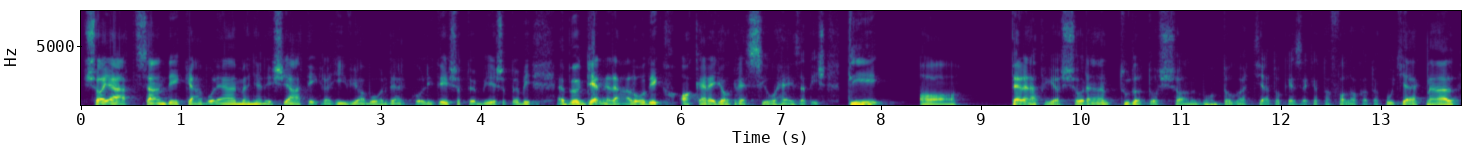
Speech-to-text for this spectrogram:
saját szándékából elmenjen és játékra hívja a border collie és a többi, és a többi, ebből generálódik akár egy agresszió helyzet is. Ti a terápia során tudatosan bontogatjátok ezeket a falakat a kutyáknál,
